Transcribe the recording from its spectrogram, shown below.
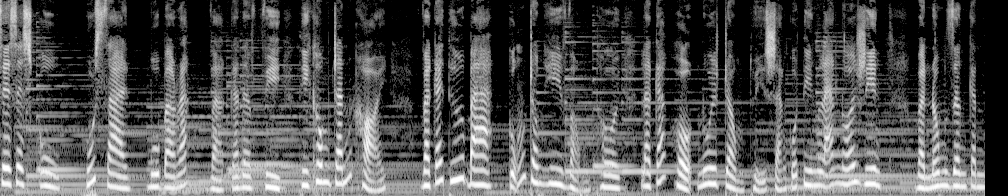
Ceausescu, Hussein, Mubarak và Gaddafi thì không tránh khỏi. Và cái thứ ba cũng trong hy vọng thôi là các hộ nuôi trồng thủy sản của Tiên Lãng nói riêng và nông dân canh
